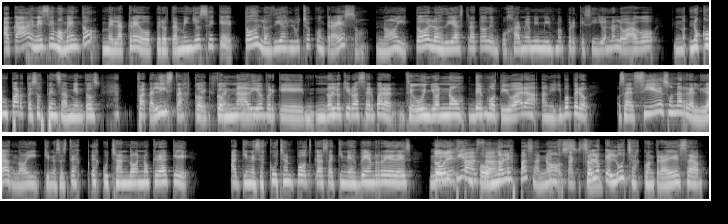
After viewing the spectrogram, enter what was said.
acá en ese momento me la creo, pero también yo sé que todos los días lucho contra eso, ¿no? Y todos los días trato de empujarme a mí mismo porque si yo no lo hago, no, comparto esos pensamientos fatalistas con, nadie porque no lo quiero hacer para, según yo, no desmotivar a, a, mi equipo, pero, o sea, sí es una realidad, ¿no? Y quien nos esté escuchando, no crea que a quienes escuchan podcast, a quienes ven redes, todo el tiempo, no les pasa, ¿no? Solo que luchas contra esa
